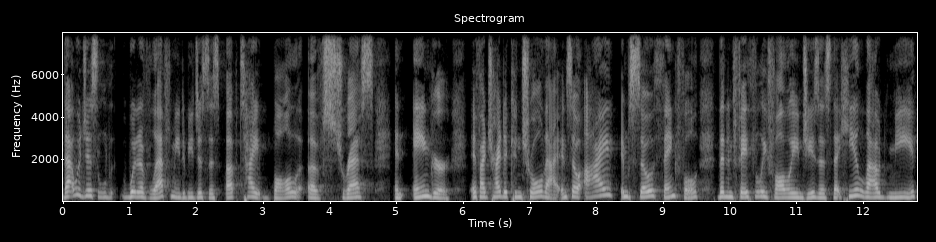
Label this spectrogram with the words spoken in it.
that would just would have left me to be just this uptight ball of stress and anger if i tried to control that and so i am so thankful that in faithfully following jesus that he allowed me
